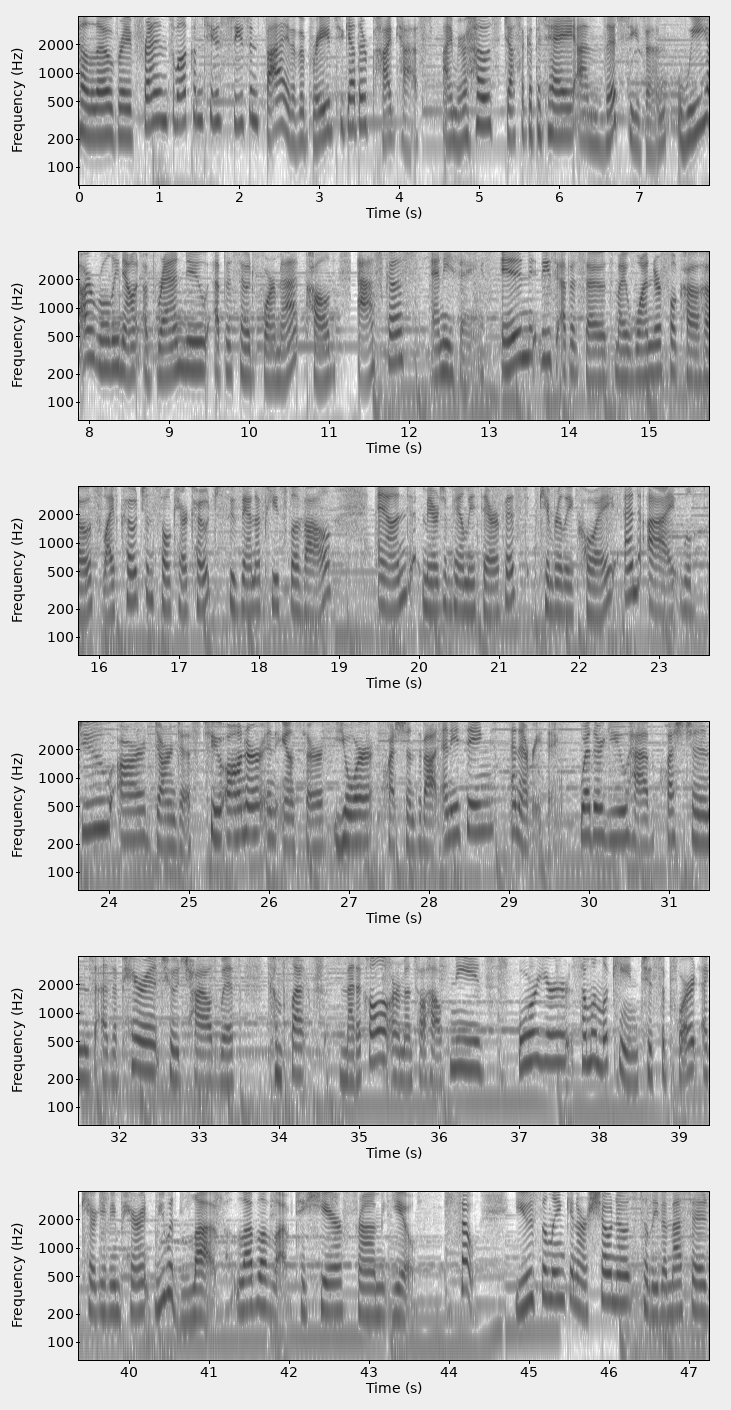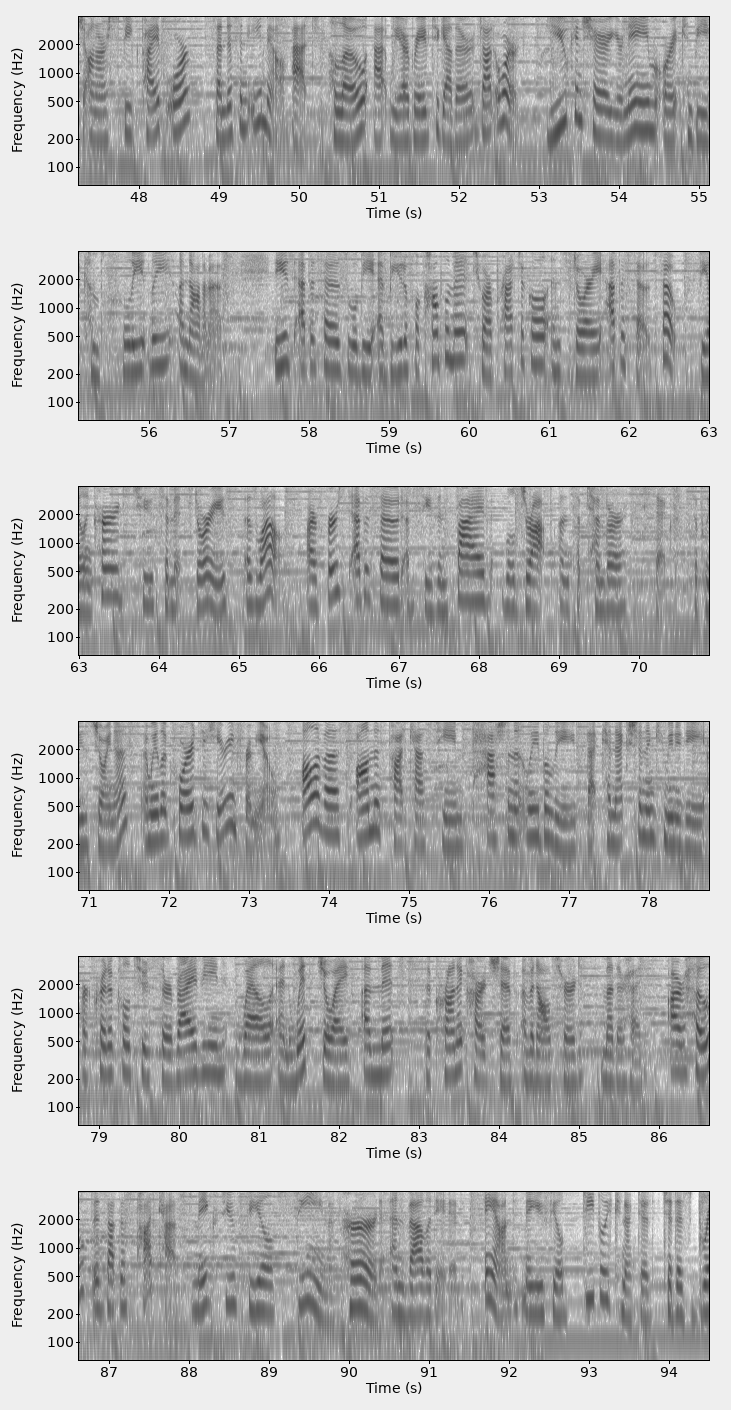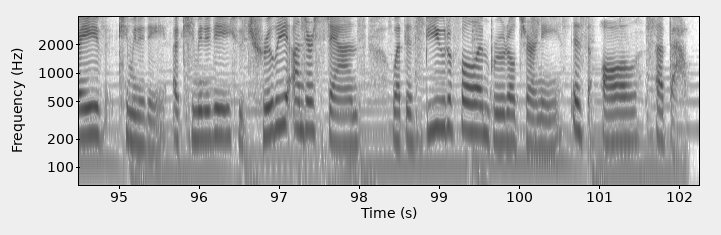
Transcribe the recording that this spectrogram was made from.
Hello, brave friends. Welcome to season five of a Brave Together podcast. I'm your host, Jessica Pate, and this season, we are rolling out a brand new episode format called Ask Us Anything. In these episodes, my wonderful co host, life coach and soul care coach, Suzanna Peace Lovell, and marriage and family therapist Kimberly Kooy and I will do our darndest to honor and answer your questions about anything and everything. Whether you have questions as a parent to a child with complex medical or mental health needs, or you're someone looking to support a caregiving parent, we would love, love, love, love to hear from you. So use the link in our show notes to leave a message on our SpeakPipe or send us an email at hello at wearebravetogether.org. You can share your name or it can be completely anonymous. These episodes will be a beautiful complement to our practical and story episodes, so feel encouraged to submit stories as well. Our first episode of season five will drop on September 6th, so please join us, and we look forward to hearing from you. All of us on this podcast team passionately believe that connection and community are critical to surviving well and with joy amidst the chronic hardship of an altered motherhood. Our hope is that this podcast makes you feel seen, heard, and validated. And may you feel deeply connected to this brave community, a community who truly understands what this beautiful and brutal journey is all about.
